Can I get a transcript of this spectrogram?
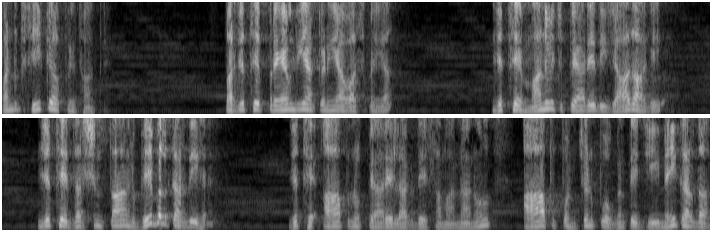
ਪੰਡਤ ਠੀਕ ਹੈ ਆਪਣੀ ਥਾਂ ਤੇ। ਪਰ ਜਿੱਥੇ ਪ੍ਰੇਮ ਦੀਆਂ ਕਣੀਆਂ ਵਸ ਪਈਆਂ, ਜਿੱਥੇ ਮਨ ਵਿੱਚ ਪਿਆਰੇ ਦੀ ਯਾਦ ਆ ਗਈ, ਜਿੱਥੇ ਦਰਸ਼ਨ ਤਾਂਗ ਬੇਬਲ ਕਰਦੀ ਹੈ, ਜਿੱਥੇ ਆਪ ਨੂੰ ਪਿਆਰੇ ਲੱਗਦੇ ਸਮਾਨਾਂ ਨੂੰ ਆਪ ਪੁੰਚਣ ਭੋਗਣ ਤੇ ਜੀ ਨਹੀਂ ਕਰਦਾ,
